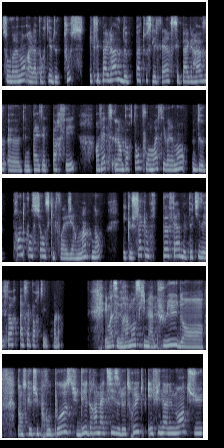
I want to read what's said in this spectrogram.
sont vraiment à la portée de tous et que c'est pas grave de pas tous les faire. C'est pas grave de ne pas être parfait. En fait, l'important pour moi, c'est vraiment de prendre conscience qu'il faut agir maintenant et que chacun peut faire des petits efforts à sa portée. Voilà. Et moi, c'est vraiment ce qui m'a plu dans, dans ce que tu proposes. Tu dédramatises le truc et finalement, tu,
